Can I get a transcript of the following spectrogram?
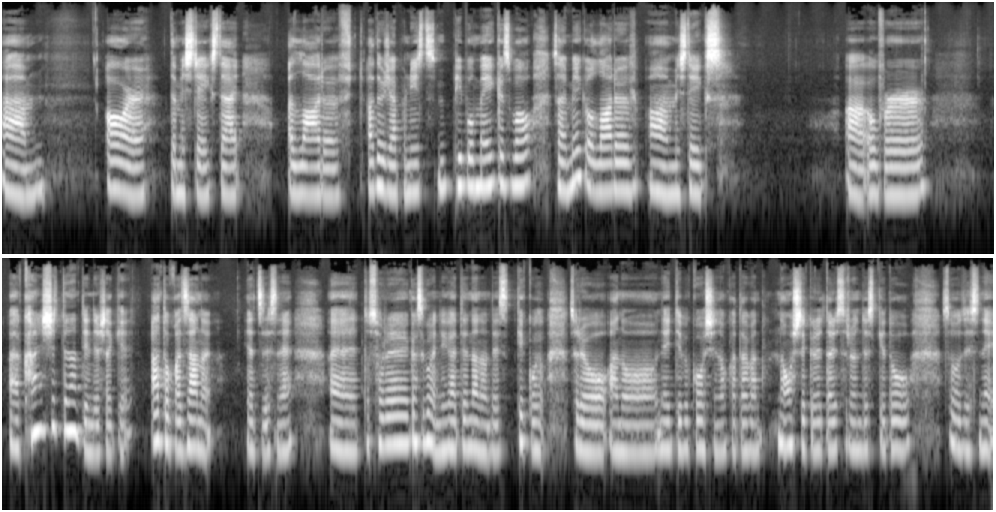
um, are the mistakes that a lot of other Japanese people make as well. So I make a lot of um, mistakes uh, over uh, あ、冠詞って何て言うんでしたっけあとかざのやつですね。えー、っと、それがすごい苦手なのです。結構それをあの、ネイティブ講師の方が直してくれたりするんですけど、そうですね、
